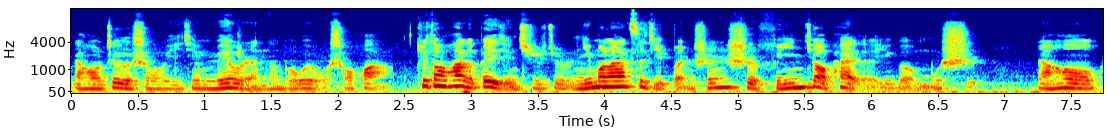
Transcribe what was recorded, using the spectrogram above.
然后这个时候已经没有人能够为我说话。这段话的背景其实就是尼莫拉自己本身是福音教派的一个牧师，然后，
